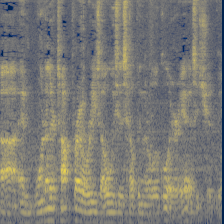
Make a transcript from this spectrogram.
uh, and one of their top priorities always is helping their local area, as it should be.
